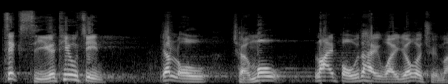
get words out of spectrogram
即時嘅挑戰，一路長毛拉布都係為咗個全民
